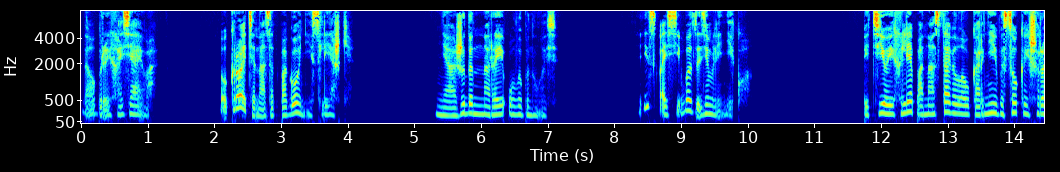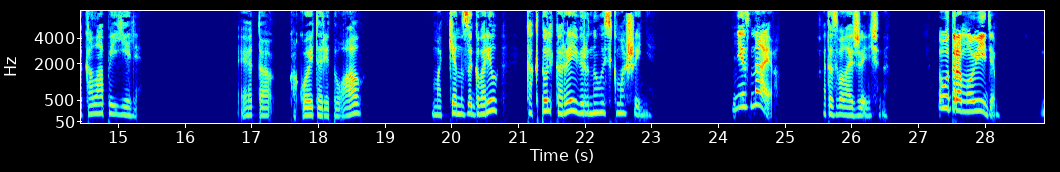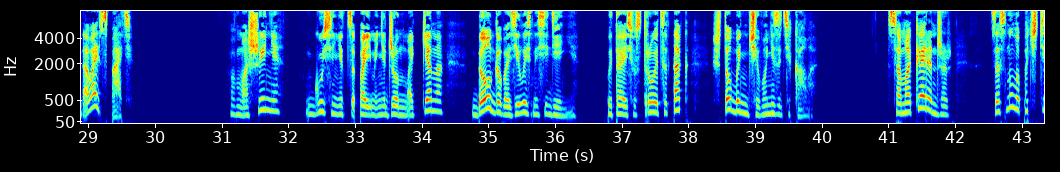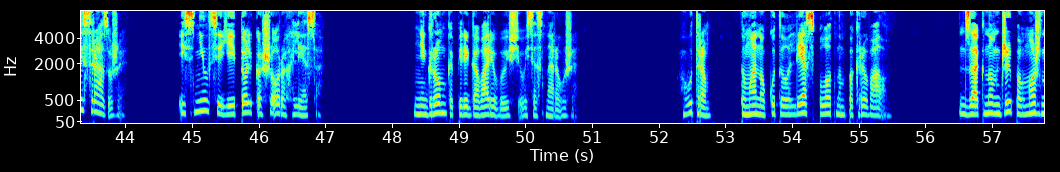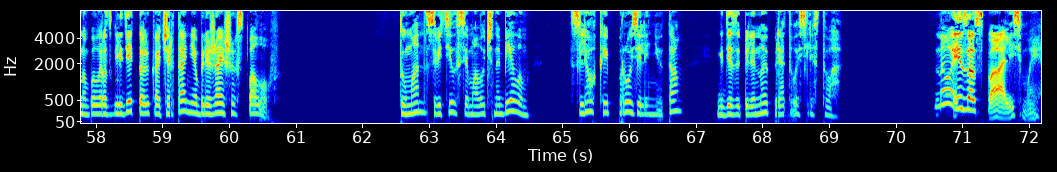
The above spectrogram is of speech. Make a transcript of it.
«Добрые хозяева, укройте нас от погони и слежки». Неожиданно Рэй улыбнулась. И спасибо за землянику. Питье и хлеб она оставила у корней высокой широколапой ели. «Это какой-то ритуал?» Маккен заговорил, как только Рэй вернулась к машине. «Не знаю», — отозвалась женщина. «Утром увидим. Давай спать». В машине гусеница по имени Джон Маккена долго возилась на сиденье, пытаясь устроиться так, чтобы ничего не затекало. Сама Керринджер заснула почти сразу же, и снился ей только шорох леса, негромко переговаривающегося снаружи. Утром туман укутал лес плотным покрывалом. За окном джипа можно было разглядеть только очертания ближайших стволов. Туман светился молочно-белым, с легкой прозеленью там, где за пеленой пряталась листва. «Ну и заспались мы!»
